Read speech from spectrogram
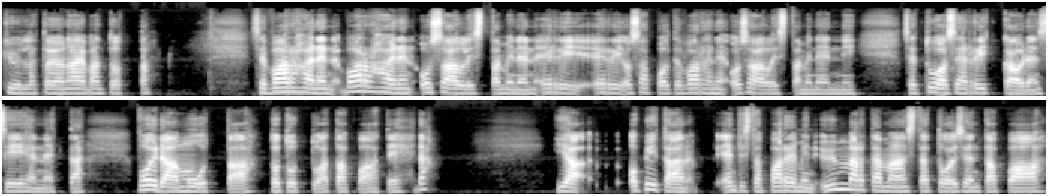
Kyllä, toi on aivan totta. Se varhainen, varhainen osallistaminen, eri, eri osapuolten varhainen osallistaminen, niin se tuo sen rikkauden siihen, että voidaan muuttaa totuttua tapaa tehdä. Ja opitaan entistä paremmin ymmärtämään sitä toisen tapaa,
